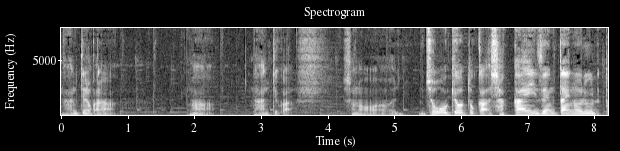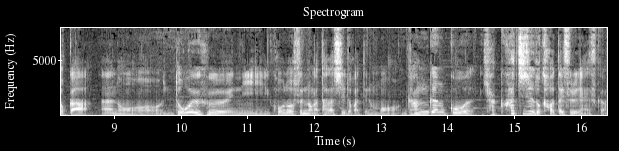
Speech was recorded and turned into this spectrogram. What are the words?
なんていうのかなまあなんていうかその状況とか社会全体のルールとかあのどういうふうに行動するのが正しいとかっていうのもガンガンこう180度変わったりするじゃないですか。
